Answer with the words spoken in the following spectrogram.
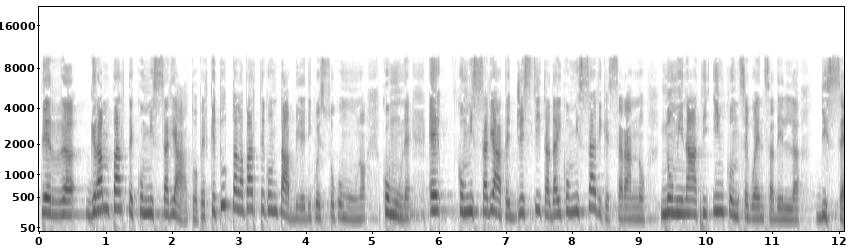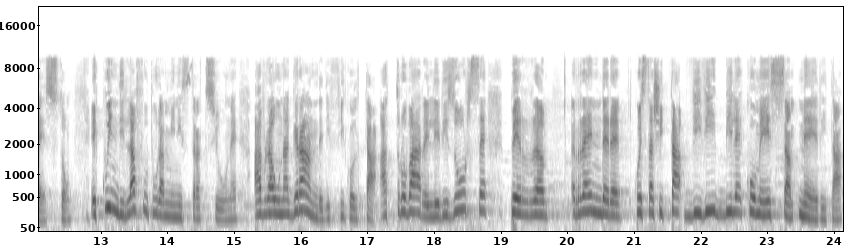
per gran parte è commissariato, perché tutta la parte contabile di questo comuno, comune è commissariata e gestita dai commissari che saranno nominati in conseguenza del dissesto. E quindi la futura amministrazione avrà una grande difficoltà a trovare le risorse per rendere questa città vivibile come essa merita.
